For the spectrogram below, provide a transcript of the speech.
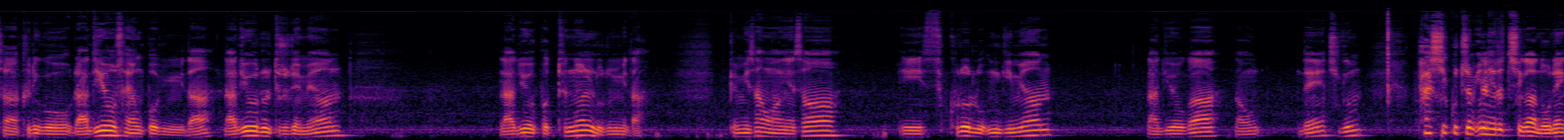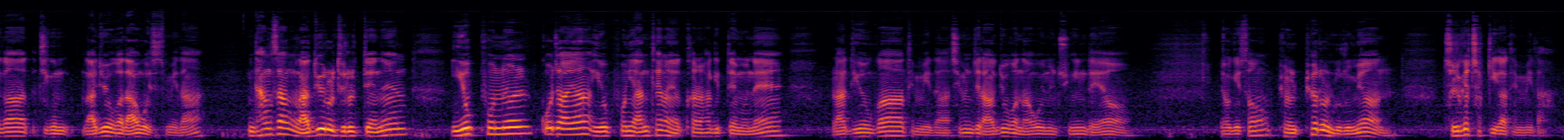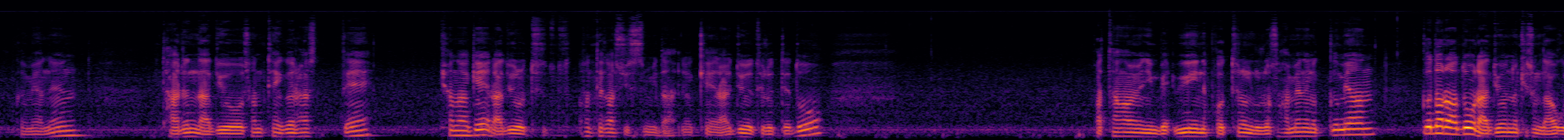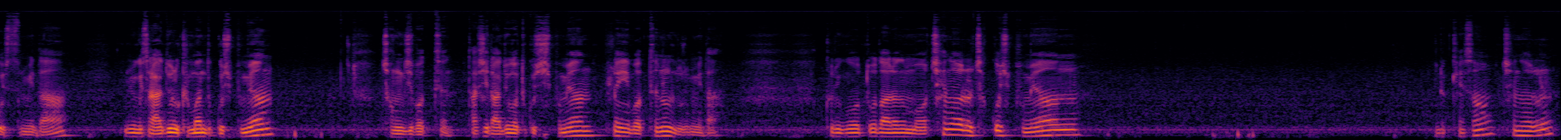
자, 그리고 라디오 사용법입니다. 라디오를 들으려면 라디오 버튼을 누릅니다. 그럼 이 상황에서 이 스크롤을 옮기면 라디오가 나오는데 지금 89.1Hz가 노래가 지금 라디오가 나오고 있습니다. 근데 항상 라디오를 들을 때는 이어폰을 꽂아야 이어폰이 안테나 역할을 하기 때문에 라디오가 됩니다. 지금 이제 라디오가 나오고 있는 중인데요. 여기서 별표를 누르면 즐겨찾기가 됩니다. 그러면은 다른 라디오 선택을 할 때 편하게 라디오를 드- 선택할 수 있습니다. 이렇게 라디오 들을 때도 바탕화면이 매- 위에 있는 버튼을 눌러서 화면을 끄면 끄더라도 라디오는 계속 나오고 있습니다. 여기서 라디오를 그만 듣고 싶으면 정지 버튼, 다시 라디오가 듣고 싶으면 플레이 버튼을 누릅니다. 그리고 또 다른 뭐 채널을 찾고 싶으면 이렇게 해서 채널을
